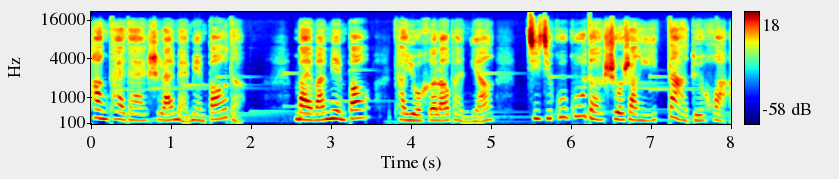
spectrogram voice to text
胖太太是来买面包的，买完面包，他又和老板娘叽叽咕咕地说上一大堆话，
